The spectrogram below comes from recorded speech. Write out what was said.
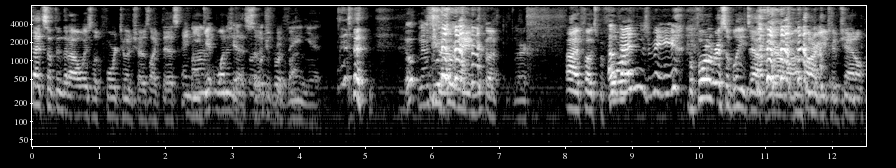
That's something that I always look forward to in shows like this, and you get one in Shit, this, I'm so it looking should for be a fun. vein yet. Oh, no, she's for a vein. You're fine. All right. Folks. Before Avenge me. before Larissa bleeds out here on, our- on our YouTube channel,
